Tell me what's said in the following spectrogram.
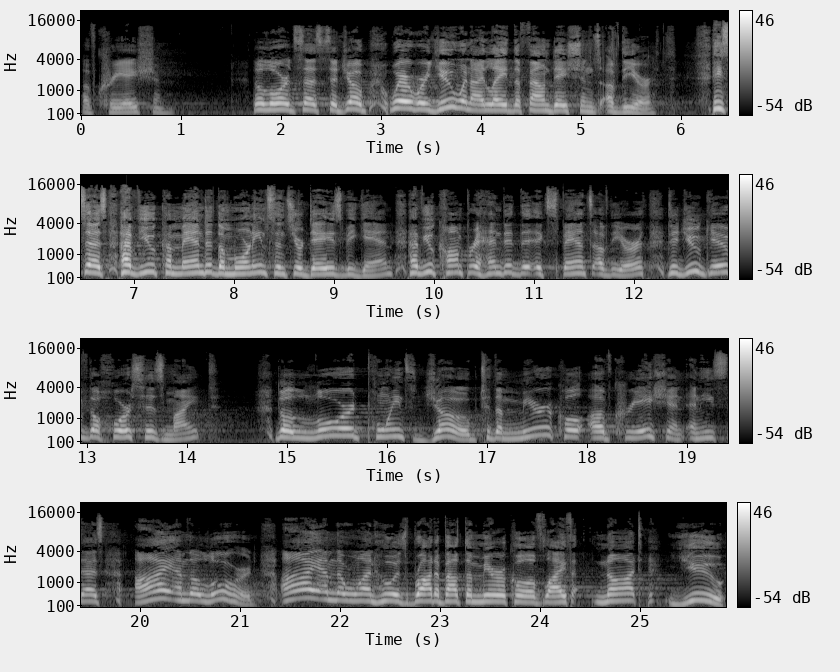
of creation. The Lord says to Job, Where were you when I laid the foundations of the earth? He says, Have you commanded the morning since your days began? Have you comprehended the expanse of the earth? Did you give the horse his might? The Lord points Job to the miracle of creation, and he says, I am the Lord. I am the one who has brought about the miracle of life, not you.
